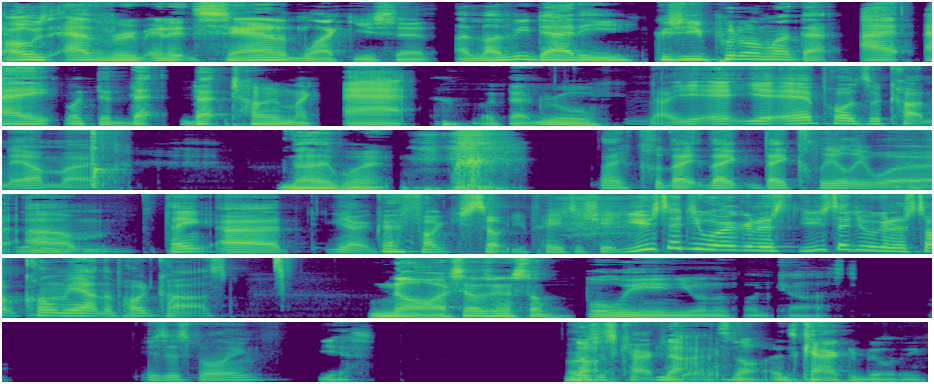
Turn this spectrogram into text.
I was out of the room, and it sounded like you said, "I love you, daddy," because you put on like that, I, I, like that, that, that tone, like ah, like that rule. No, your, your AirPods were cutting out, mate. No, they weren't. They, they, they, they clearly were. clearly Um, thank, uh, you know, go fuck yourself, you piece of shit. You said you weren't gonna. You said you were gonna stop calling me out in the podcast. no, I said I was going to stop bullying you on the podcast. Is this bullying? Yes. Or no, is this character No, building? it's not. It's character building.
